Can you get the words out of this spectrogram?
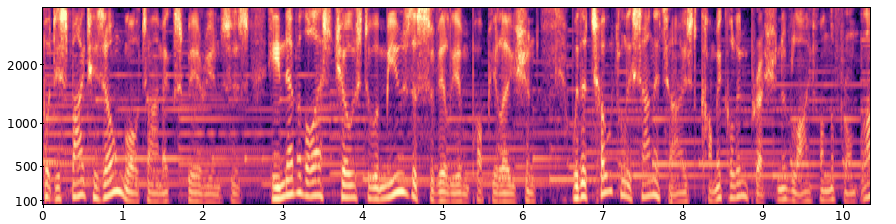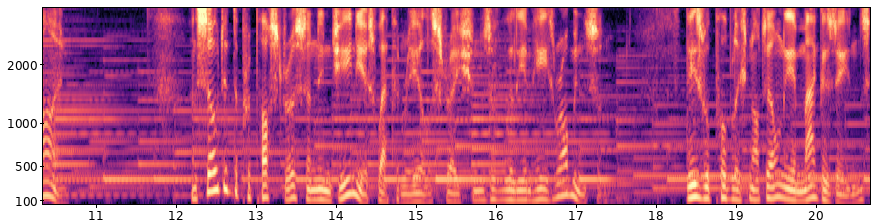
but despite his own wartime experiences, he nevertheless chose to amuse the civilian population with a totally sanitised comical impression of life on the front line. And so did the preposterous and ingenious weaponry illustrations of William Heath Robinson. These were published not only in magazines,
